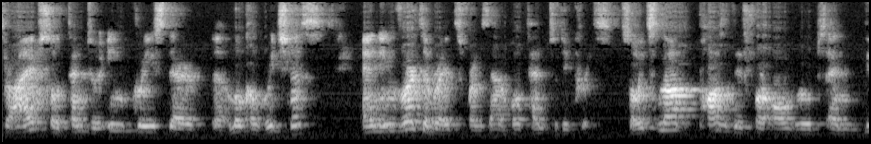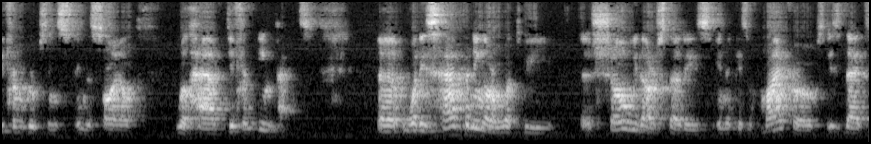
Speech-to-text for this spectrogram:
thrive, so tend to increase their uh, local richness, and invertebrates, for example, tend to decrease. So it's not positive for all groups, and different groups in, in the soil will have different impacts. Uh, what is happening, or what we uh, show with our studies in the case of microbes, is that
